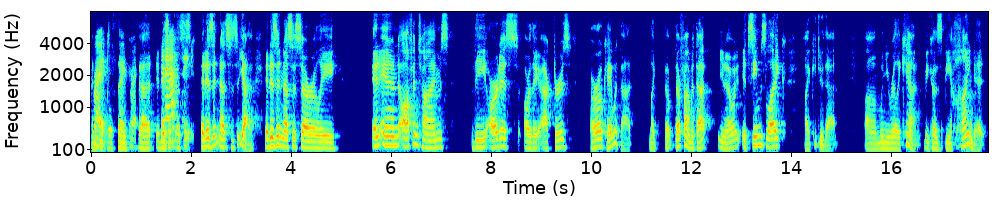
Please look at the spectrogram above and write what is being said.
And right, people think right, right. that it isn't, necess- it isn't necessary yeah it isn't necessarily and and oftentimes the artists or the actors are okay with that like they're fine with that you know it seems like i could do that um, when you really can't because behind it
